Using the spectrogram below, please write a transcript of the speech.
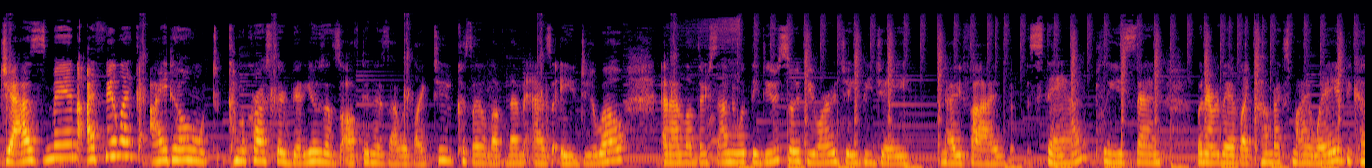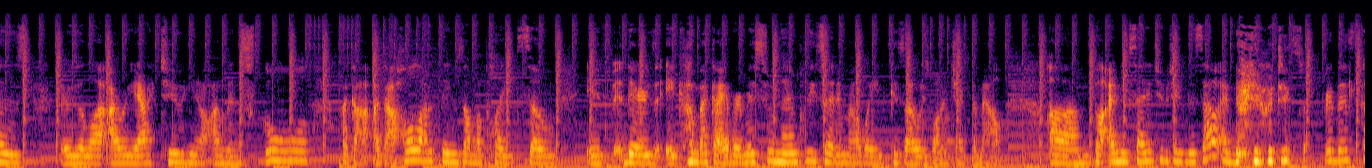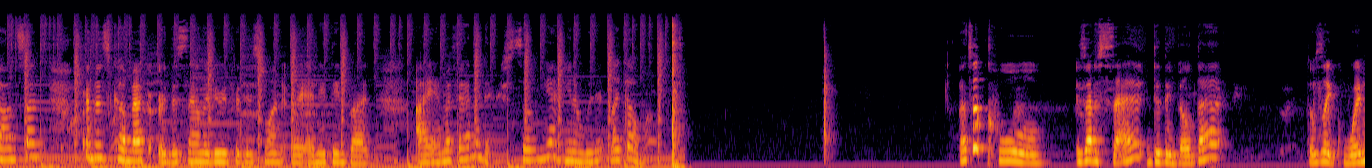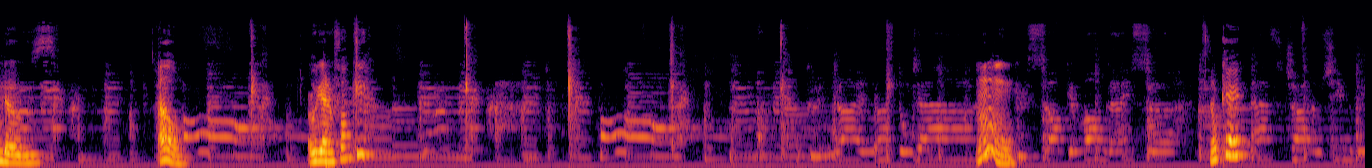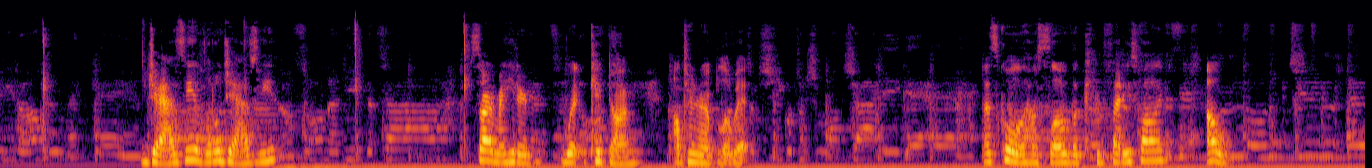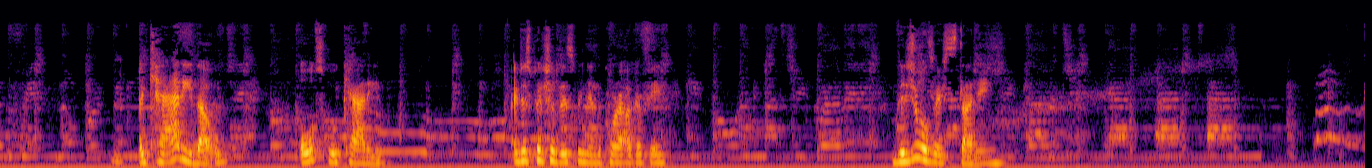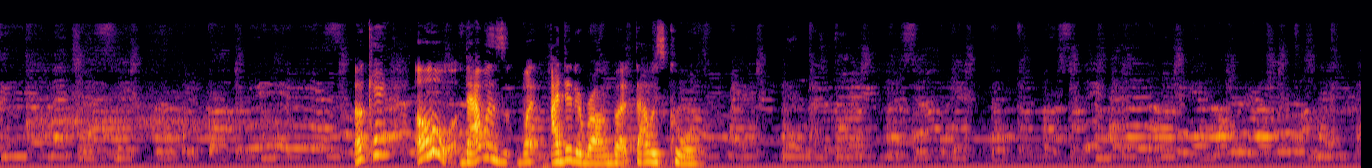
Jasmin. I feel like I don't come across their videos as often as I would like to because I love them as a duo and I love their sound and what they do. So if you are a JBJ95 stan, please send whenever they have like comebacks my way because there's a lot I react to. You know, I'm in school. I got I got a whole lot of things on my plate. So if there's a comeback I ever miss from them, please send it my way because I always want to check them out. Um, but I'm excited to check this out. I have no idea what to expect for this concept or this comeback or the sound they're doing for this one or anything, but I am a fan of theirs. So yeah, you know, with it, let go. That's a cool, is that a set? Did they build that? Those like windows. Oh. Are we getting funky? Mmm. Okay jazzy, a little jazzy. Sorry, my heater went, kicked on. I'll turn it up a little bit. That's cool how slow the confetti's falling. Oh. A caddy though. Old school caddy. I just pictured this being in the choreography. Visuals are stunning. Okay. Oh, that was what I did it wrong, but that was cool.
